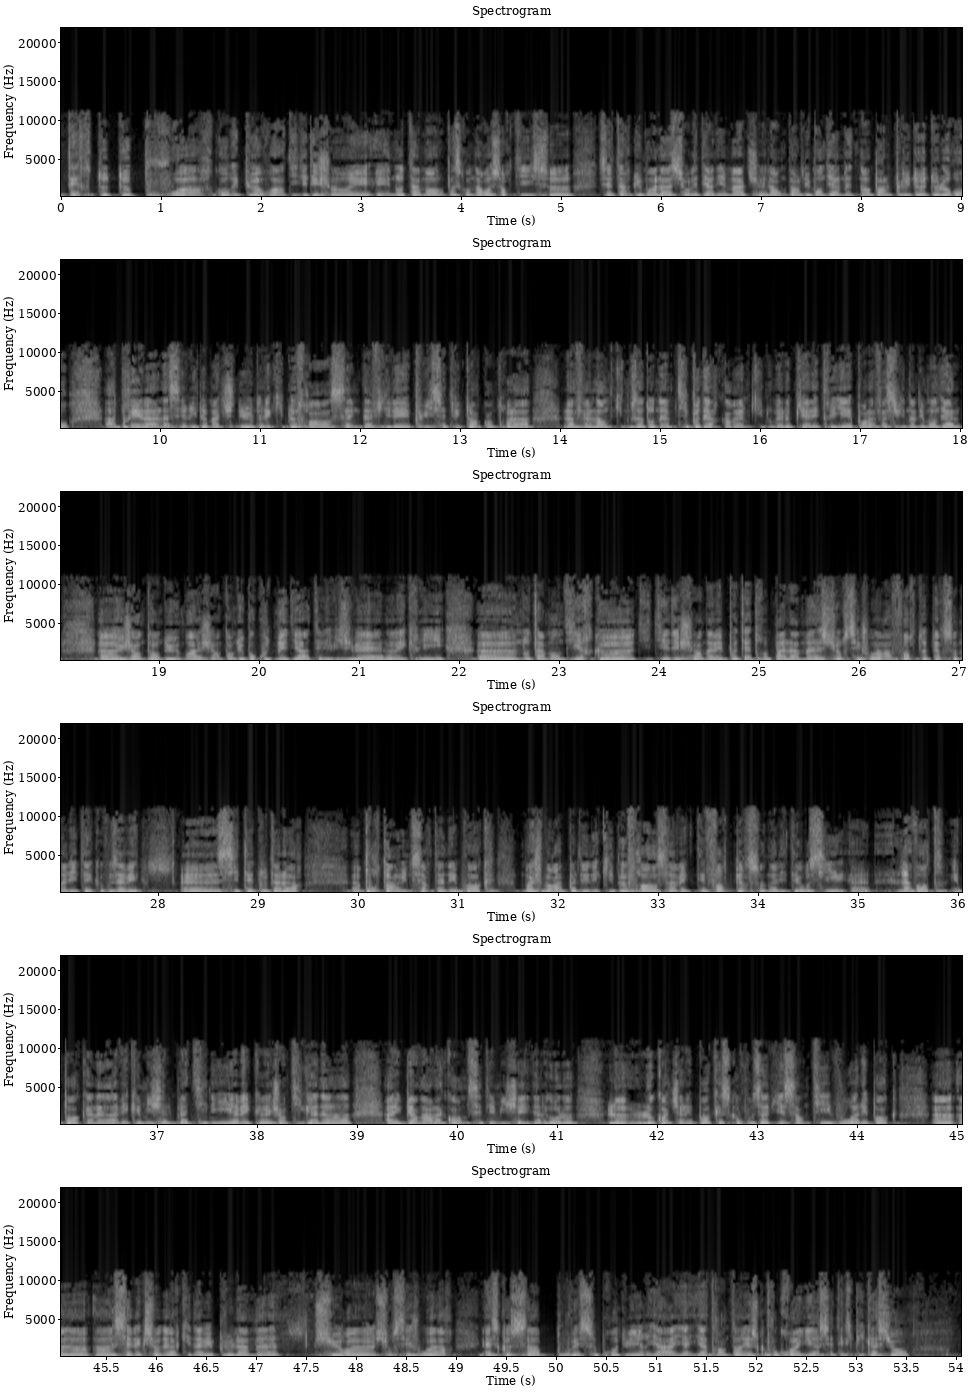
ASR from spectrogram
perte de pouvoir qu'aurait pu avoir Didier Deschamps et, et notamment parce qu'on a ressorti ce, cet argument-là sur les derniers matchs. Et là, on parle du mondial maintenant, on parle plus de, de l'euro. Après la, la, série de matchs nuls de l'équipe de France, cinq d'affilée, puis cette victoire contre la, la Finlande qui nous a donné un petit peu d'air quand même, qui nous met le pied à l'étrier pour la phase finale du mondial. Euh, j'ai entendu, moi, j'ai entendu beaucoup de médias télévisuels, écrits, euh, notamment dire que Didier Deschamps n'avait peut-être pas la main sur ces joueurs à forte personnalité que vous avez euh, cité tout à l'heure. Euh, pourtant, une certaine époque, moi je me rappelle d'une équipe de France avec des fortes personnalités aussi, euh, la vôtre époque, Alain, avec Michel Platini, avec euh, Jean Tigana, avec Bernard Lacombe, c'était Michel Hidalgo le, le, coach à l'époque. Est-ce que vous aviez senti, vous à l'époque, un, sélectionneur qui n'avait plus la main sur sur ses joueurs? Est-ce que ça pouvait se produire il y a, il y a, 30 ans? Est-ce que vous croyez à cette explication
